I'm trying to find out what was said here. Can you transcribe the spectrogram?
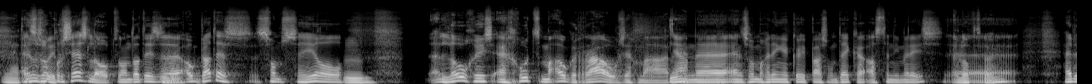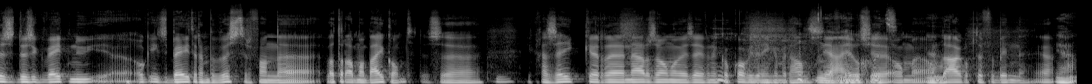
Ja, en hoe zo'n proces loopt. Want dat is, ook dat is soms heel mm. logisch en goed, maar ook rauw, zeg maar. En, en sommige dingen kun je pas ontdekken als het er niet meer is. Klopt, Hè, dus, dus ik weet nu eh, ook iets beter en bewuster van wat er allemaal bij komt. Dus uh, ik ga zeker na de zomer weer eens even een kop koffie drinken met Hans. Ja, heel goed. Om, om daar ook op te verbinden. Ja.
